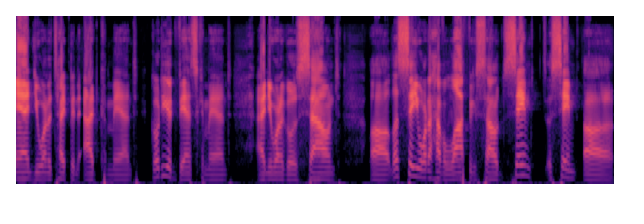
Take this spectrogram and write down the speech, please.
and you want to type in add command, go to your advanced command, and you want to go to sound. Uh, let's say you want to have a laughing sound. Same, same, uh,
